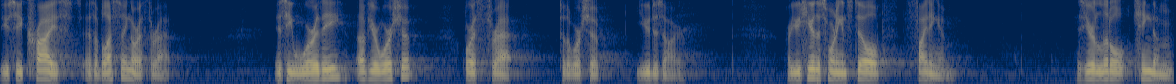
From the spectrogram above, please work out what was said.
Do you see Christ as a blessing or a threat? Is he worthy of your worship or a threat to the worship you desire? Are you here this morning and still fighting him? Is your little kingdom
